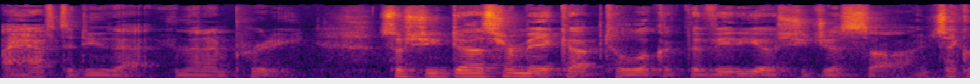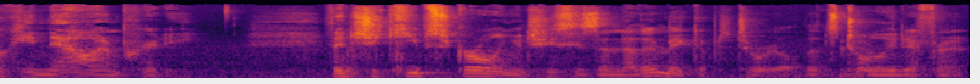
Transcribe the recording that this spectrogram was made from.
I have to do that, and then I'm pretty. So she does her makeup to look like the video she just saw. And she's like, okay, now I'm pretty. Then she keeps scrolling and she sees another makeup tutorial that's totally different.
